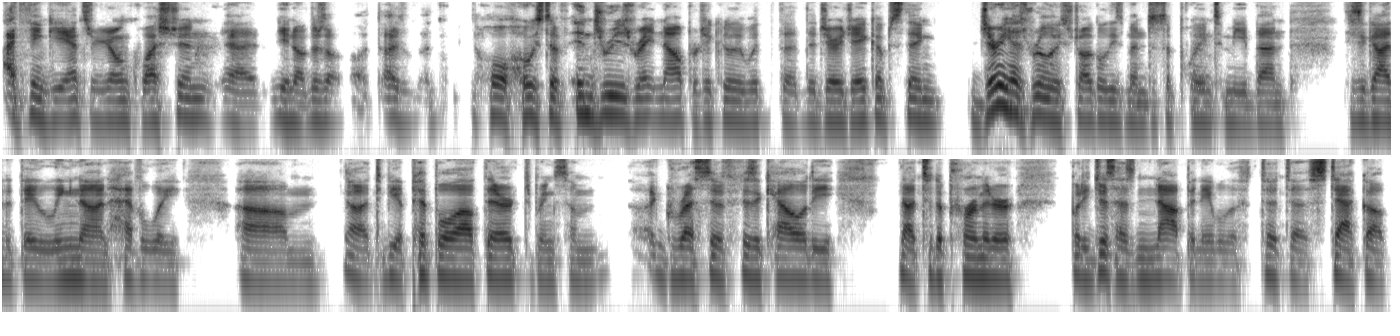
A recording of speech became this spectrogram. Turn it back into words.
I think you answer your own question. Uh, you know, there's a, a, a, whole host of injuries right now, particularly with the, the Jerry Jacobs thing. Jerry has really struggled. He's been disappointing to me, Ben. He's a guy that they lean on heavily um, uh, to be a pit bull out there, to bring some aggressive physicality uh, to the perimeter, but he just has not been able to, to, to stack up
